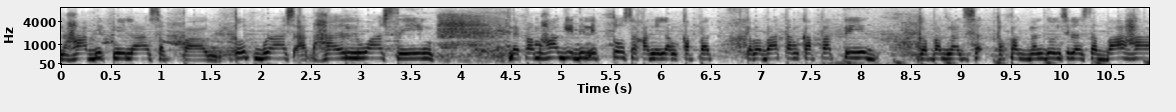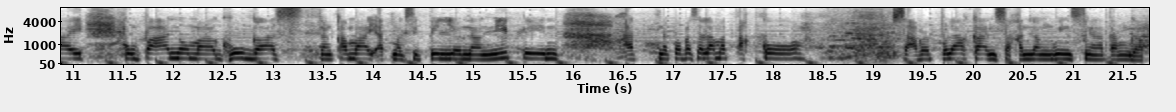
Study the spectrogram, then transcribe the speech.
nahabit nila sa pag-toothbrush at hand washing. Naipamahagi din ito sa kanilang kapat, kababatang kapatid kapag, na, kapag nandun sila sa bahay, kung paano maghugas ng kamay at magsipilyo ng ngipin. At nagpapasalamat ako sa Upper Pulacan sa kanilang wings nga natanggap.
